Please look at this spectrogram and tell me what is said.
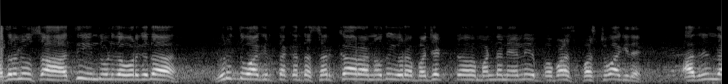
ಅದರಲ್ಲೂ ಸಹ ಅತಿ ಹಿಂದುಳಿದ ವರ್ಗದ ವಿರುದ್ಧವಾಗಿರ್ತಕ್ಕಂಥ ಸರ್ಕಾರ ಅನ್ನೋದು ಇವರ ಬಜೆಟ್ ಮಂಡನೆಯಲ್ಲಿ ಬಹಳ ಸ್ಪಷ್ಟವಾಗಿದೆ. ಆದ್ದರಿಂದ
